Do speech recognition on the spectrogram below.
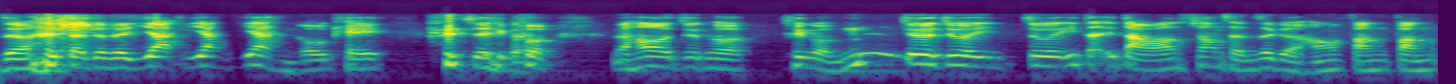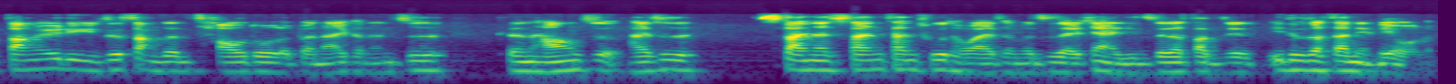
这 样对对对，一样一样一样很 OK，结果然后结果结果嗯，就就就一打一打完双城这个，好像防防防御率就上升超多了，本来可能是可能好像是还是三三三出头还是什么之类，现在已经知道三一度到三点六了。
